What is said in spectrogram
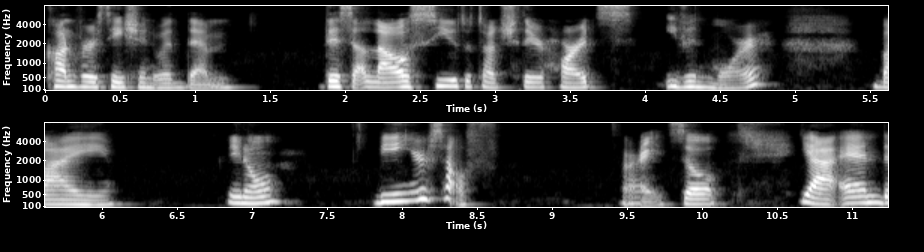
conversation with them. This allows you to touch their hearts even more by, you know, being yourself. All right. So, yeah. And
